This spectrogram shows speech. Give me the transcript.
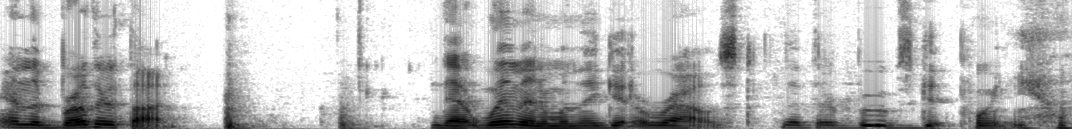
and the brother thought that women, when they get aroused, that their boobs get pointy.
